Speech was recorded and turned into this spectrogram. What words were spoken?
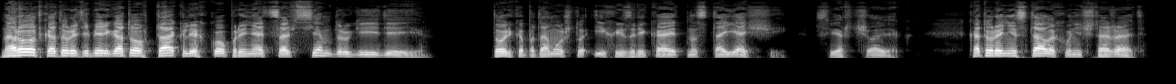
Народ, который теперь готов так легко принять совсем другие идеи, только потому, что их изрекает настоящий сверхчеловек, который не стал их уничтожать,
